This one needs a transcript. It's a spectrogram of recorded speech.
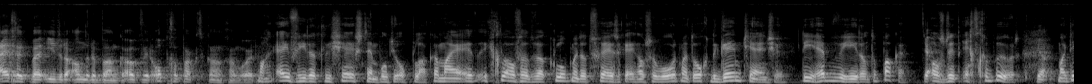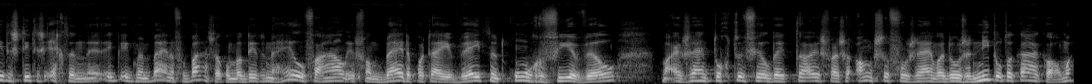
eigenlijk bij iedere andere bank ook weer opgepakt kan gaan worden. Mag ik even hier dat cliché-stempeltje opplakken? Maar ik geloof dat het wel klopt met dat vreselijke Engelse woord, maar toch de gamechanger. Die hebben we hier dan te pakken, Ja. als dit echt gebeurt. Ja. Maar dit is, dit is echt een, eh, ik, ik ben bijna verbaasd ook, omdat dit een heel verhaal is van beide partijen weten het ongeveer wel. Maar er zijn toch te veel details waar ze angstig voor zijn, waardoor ze niet tot elkaar komen.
